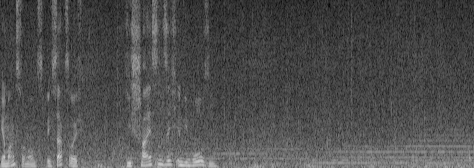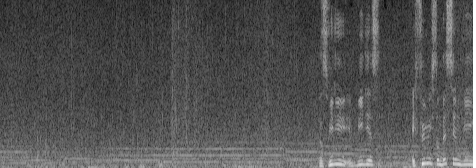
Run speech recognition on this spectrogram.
Die haben Angst von uns. Ich sag's euch. Die scheißen sich in die Hosen. Das ist wie die, wie das... Ich fühle mich so ein bisschen wie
